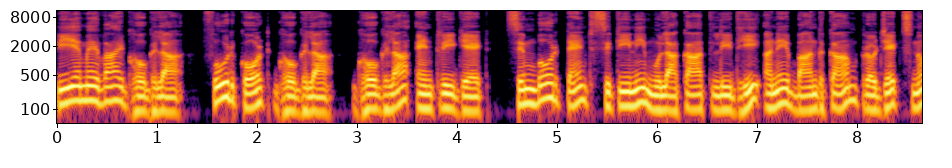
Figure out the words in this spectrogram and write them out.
PMAY Ghoghla food court Ghoghla Ghoghla entry gate Simbor tent સિટીની મુલાકાત લીધી અને બાંધકામ પ્રોજેક્ટ્સનો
